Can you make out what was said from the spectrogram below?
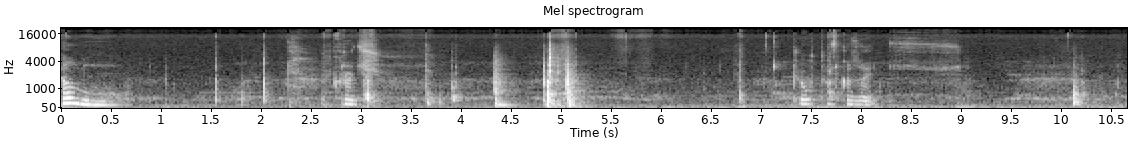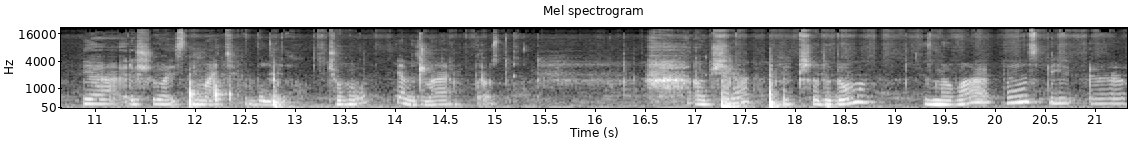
Hello. Короче. Что хочу сказать. Я решила снимать блог. Чого? Я не знаю. Просто. А вообще, якщо додому, змиваю SPF.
